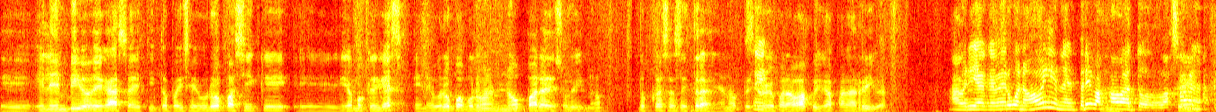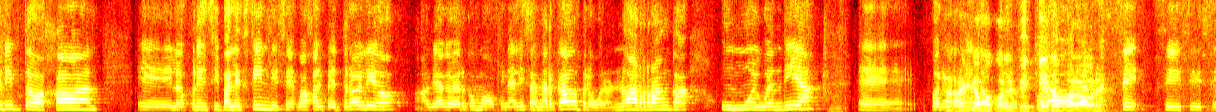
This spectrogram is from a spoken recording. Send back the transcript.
eh, el envío de gas a distintos países de Europa, así que eh, digamos que el gas en Europa por lo menos no para de subir, ¿no? Dos cosas extrañas, ¿no? Petróleo Sí. para abajo y gas para arriba. habría que ver. Bueno, hoy en el pre bajaba todo, bajaban Mm. Sí. las cripto, bajaban eh, los principales índices, baja el petróleo, habría que ver cómo finaliza el mercado, pero bueno, no arranca un muy buen día. eh, por el. Arrancamos momento, con el por- pie por izquierdo por ahora. Sí, sí, sí, sí.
